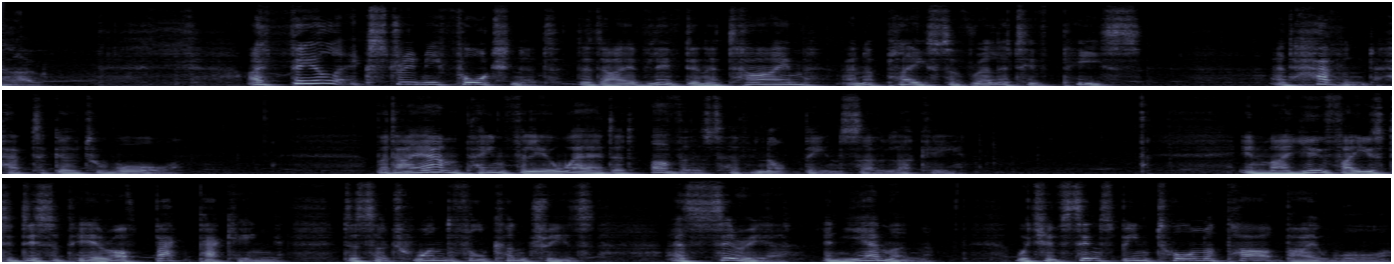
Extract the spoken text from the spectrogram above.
Hello. I feel extremely fortunate that I have lived in a time and a place of relative peace and haven't had to go to war. But I am painfully aware that others have not been so lucky. In my youth, I used to disappear off backpacking to such wonderful countries as Syria and Yemen, which have since been torn apart by war,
